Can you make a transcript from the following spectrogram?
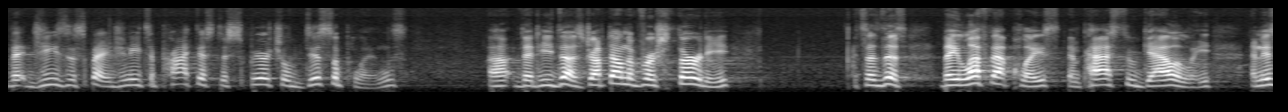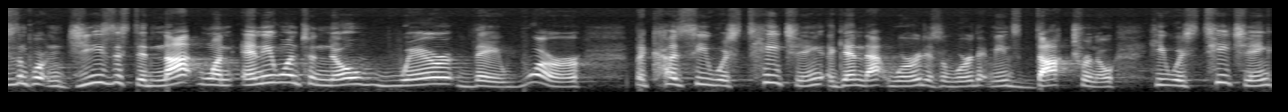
that Jesus spends. You need to practice the spiritual disciplines uh, that he does. Drop down to verse 30. It says this They left that place and passed through Galilee. And this is important. Jesus did not want anyone to know where they were because he was teaching. Again, that word is a word that means doctrinal. He was teaching,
